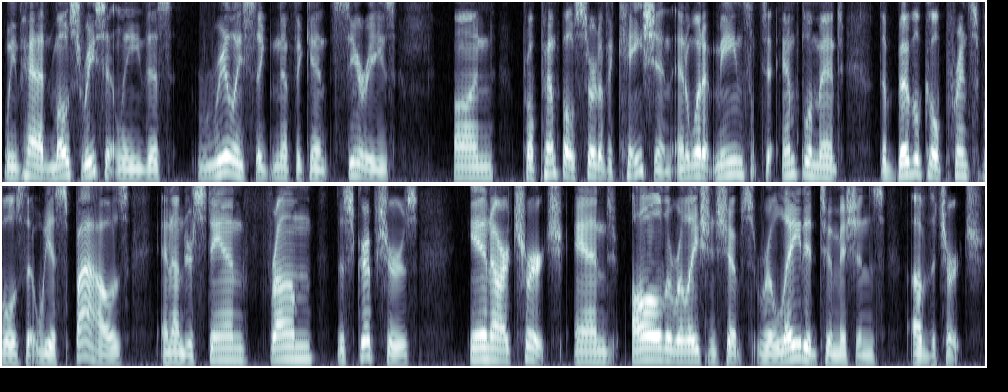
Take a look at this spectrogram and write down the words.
We've had most recently this really significant series on Propempo certification and what it means to implement the biblical principles that we espouse and understand from the scriptures in our church and all the relationships related to missions of the church.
